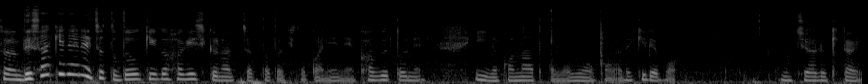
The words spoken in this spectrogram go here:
その出先でねちょっと動機が激しくなっちゃった時とかにね嗅ぐとねいいのかなとかも思うからできれば持ち歩きたい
